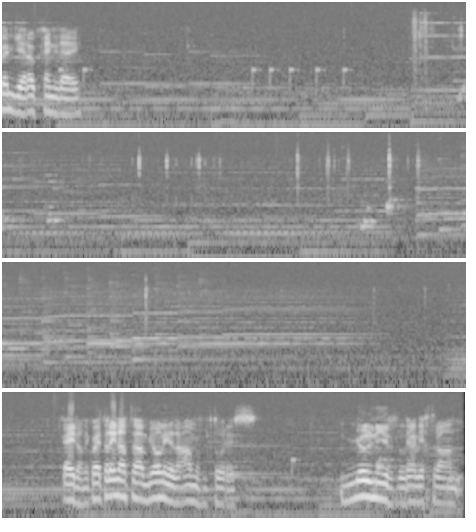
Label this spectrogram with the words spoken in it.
Gungear, ook geen idee. Oké dan, ik weet alleen dat uh, Mjolnir de hamer van Thor is. Mjolnir, daar ligt eraan.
